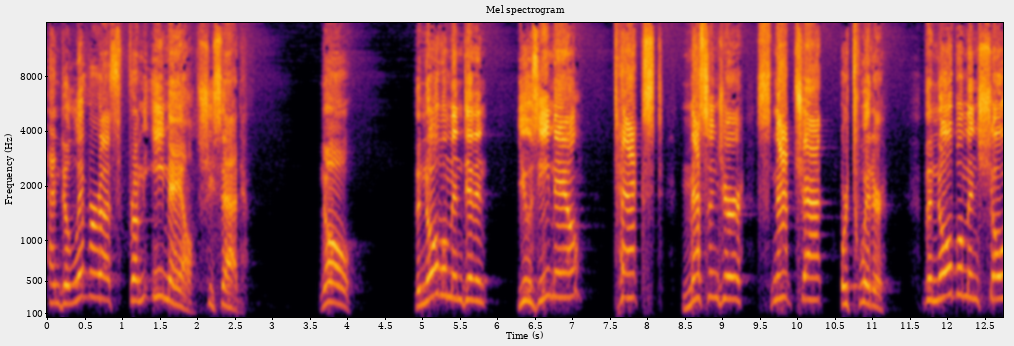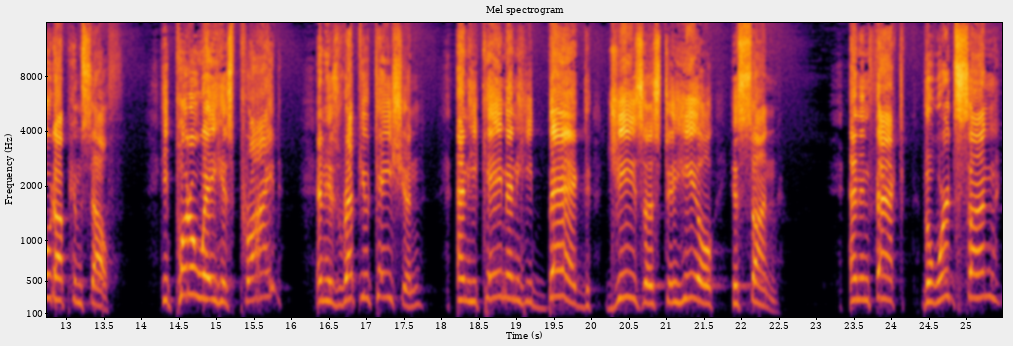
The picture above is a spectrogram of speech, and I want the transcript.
and deliver us from email, she said. No, the nobleman didn't use email, text, messenger, Snapchat, or Twitter. The nobleman showed up himself. He put away his pride and his reputation, and he came and he begged Jesus to heal his son. And in fact, the word son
